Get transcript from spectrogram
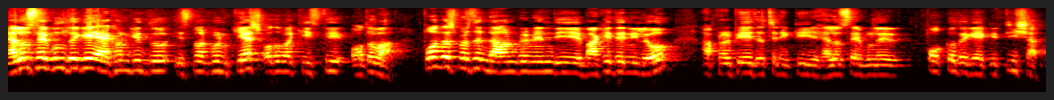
হ্যালো সাইকেল থেকে এখন কিন্তু স্মার্টফোন ক্যাশ অথবা কিস্তি অথবা পঞ্চাশ পার্সেন্ট ডাউন পেমেন্ট দিয়ে বাকিতে নিলেও আপনারা পেয়ে যাচ্ছেন একটি হ্যালো সাইকেলের পক্ষ থেকে একটি টি শার্ট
